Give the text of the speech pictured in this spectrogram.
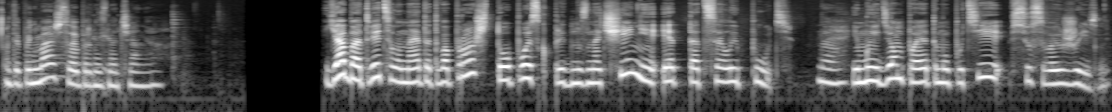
Ты понимаешь свое предназначение? Я бы ответила на этот вопрос, что поиск предназначения — это целый путь. Да. И мы идем по этому пути всю свою жизнь.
